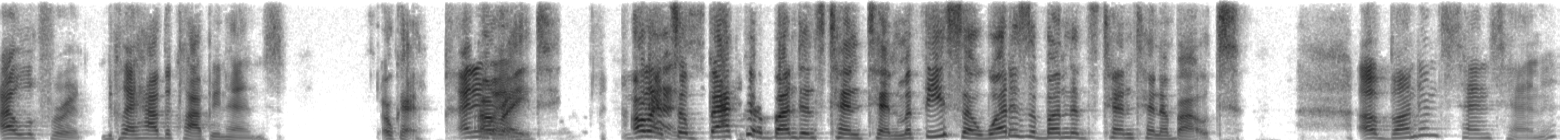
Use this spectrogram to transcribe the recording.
I'll look for it because I have the clapping hands. Okay. Anyway, All right. All right. So back to Abundance 1010. Matthesa, what is Abundance 1010 about? Abundance 1010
